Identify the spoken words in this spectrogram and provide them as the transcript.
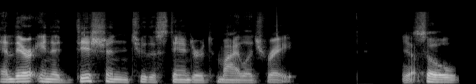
and they're in addition to the standard mileage rate. Yeah. So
